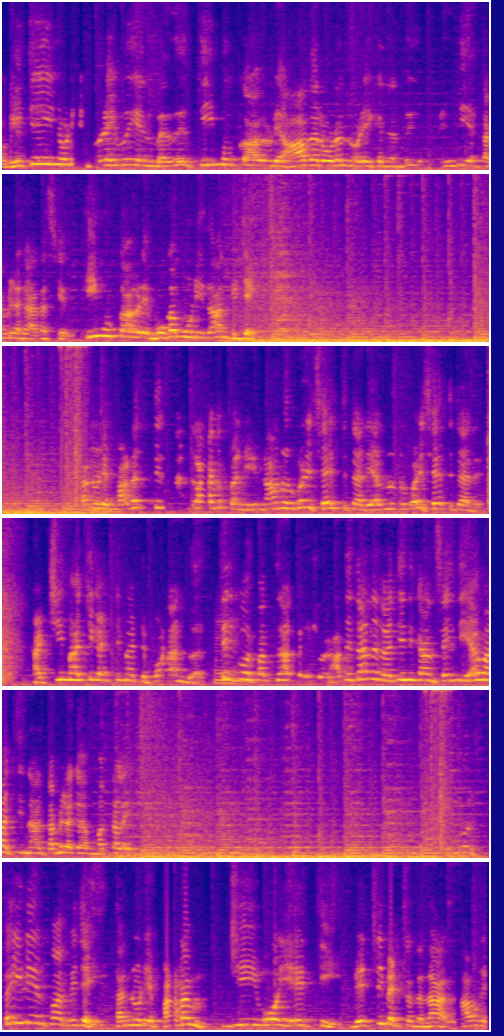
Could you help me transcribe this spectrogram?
விஜயினுடைய நுழைவு என்பது திமுகவுடைய ஆதரவுடன் நுழைகிறது இந்திய தமிழக அரசியல். திமுகவுடைய முகமூடி தான் விஜய். தன்னுடைய படத்தில் நன்றாக பண்ணி நானூறு கோடி சேர்த்துட்டாரு இருநூறு கோடி சேர்த்துட்டாரு. கட்சி மாற்றி கட்சி மாற்றி போனான்னு திருப்பி ஒரு பத்து நாள் கழிச்சு. அதுதான் ரஜினிகாந்த் செய்து ஏமாற்றினார் தமிழக மக்களை. ஃபார் விஜய். தன்னுடைய படம் ஜிஓ ஏடி வெற்றி பெற்றதனால் அவங்க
